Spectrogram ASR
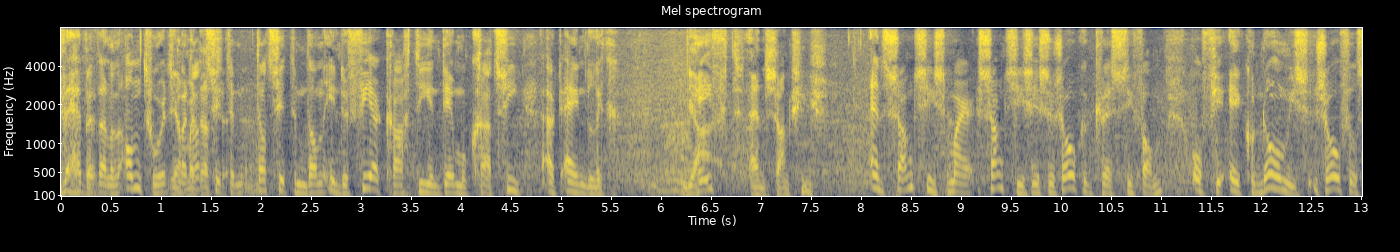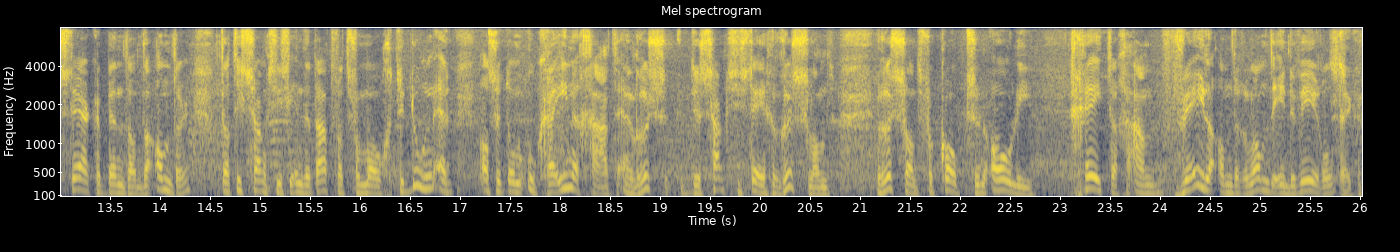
We hebben wel een antwoord, Ja, maar, maar dat, dat- zit hem, dat zit hem dan in de veerkracht die een democratie uiteindelijk heeft. En sancties? En sancties, maar sancties is dus ook een kwestie van of je economisch zoveel sterker bent dan de ander, dat die sancties inderdaad wat vermogen te doen. En als het om Oekraïne gaat en Rus, de sancties tegen Rusland, Rusland verkoopt zijn olie gretig aan vele andere landen in de wereld. Zeker.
